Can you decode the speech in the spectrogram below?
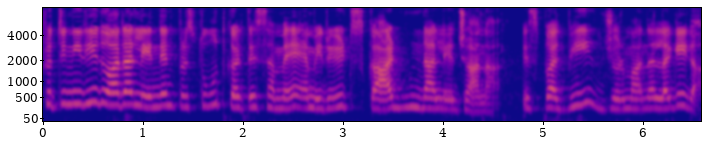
प्रतिनिधि द्वारा लेन देन प्रस्तुत करते समय एमिरेट्स कार्ड न ले जाना, इस पर भी जुर्माना लगेगा।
